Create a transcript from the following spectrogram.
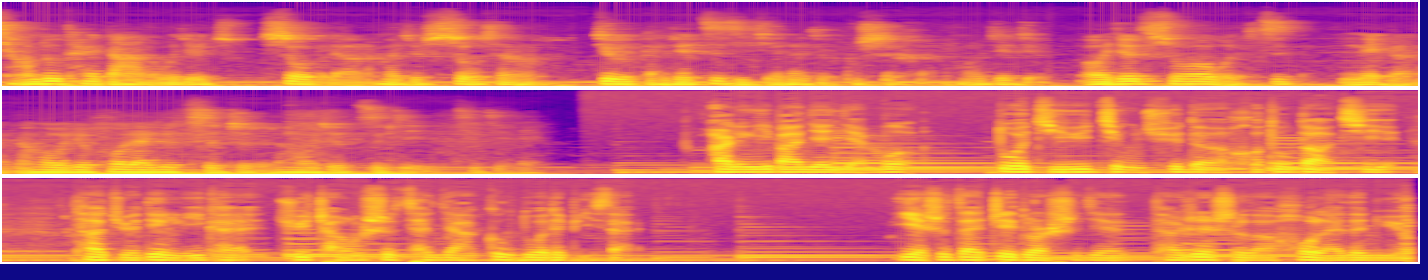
强度太大了，我就受不了，然后就受伤了。就感觉自己觉得就不适合，然后就就我就说我自那个，然后我就后来就辞职，然后就自己自己练。二零一八年年末，多吉与景区的合同到期，他决定离开，去尝试参加更多的比赛。也是在这段时间，他认识了后来的女友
